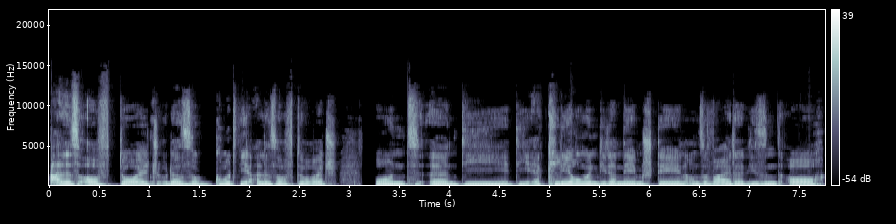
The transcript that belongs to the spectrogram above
alles auf Deutsch oder so gut wie alles auf Deutsch und äh, die die Erklärungen, die daneben stehen und so weiter, die sind auch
